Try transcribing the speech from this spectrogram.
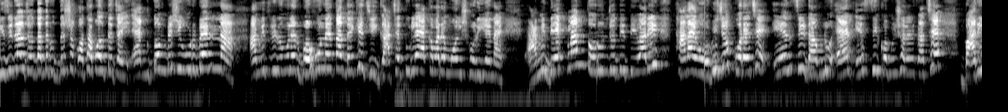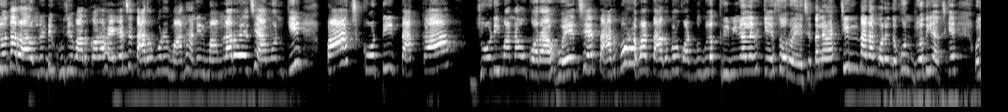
ডিজিটাল যোদ্ধাদের উদ্দেশ্যে কথা বলতে চাই। একদম বেশি উঠবেন না। আমি তৃণমূলের বহু নেতা দেখেছি, গাছে তুলে একেবারে মই সরিয়ে নেয়। আমি দেখলাম তরুণ জ্যোতি তিওয়ারি থানায় অভিযোগ করেছে এনসিডাব্লিউ এন্ড এসসি কমিশনের কাছে বাড়িও তার অলরেডি খুঁজে বার করা হয়ে গেছে, তার উপরে মানহানির মামলা রয়েছে। এমনকি পাঁচ কোটি টাকা জরিমানাও করা হয়েছে। তারপর আবার তার উপর কতগুলো ক্রিমিনালের কেসও রয়েছে। তাহলে এবার চিন্তাটা করে দেখুন, যদি আজকে ওই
